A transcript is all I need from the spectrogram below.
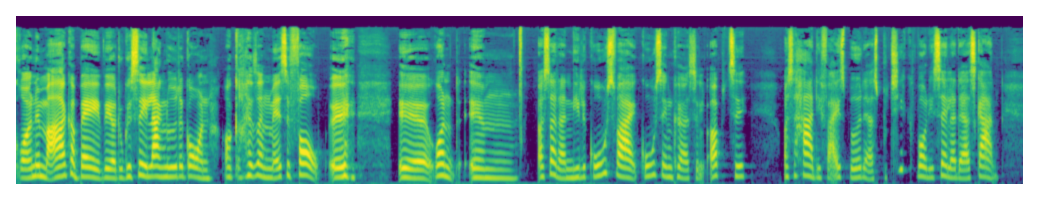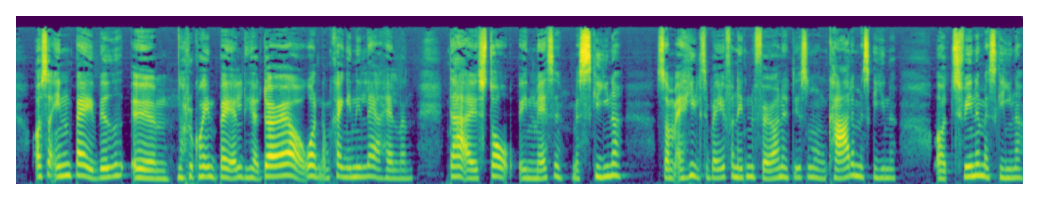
grønne marker bagved, og du kan se langt ude, der går en, og græsser en masse får øh, øh, rundt. Øh, og så er der en lille grusvej, grusindkørsel op til, og så har de faktisk både deres butik, hvor de sælger deres garn, og så inde bagved, øh, når du går ind bag alle de her døre og rundt omkring inde i lærhallen, der øh, står en masse maskiner, som er helt tilbage fra 1940'erne. Det er sådan nogle kartemaskiner og tvindemaskiner,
